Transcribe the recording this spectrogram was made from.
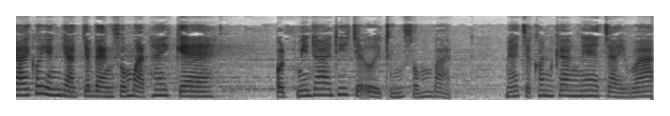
ยายก็ยังอยากจะแบ่งสมบัติให้แก อดไม่ได้ที่จะเอ่ยถึงสมบัติ แม้จะค่อนข้างแน่ใจว่า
